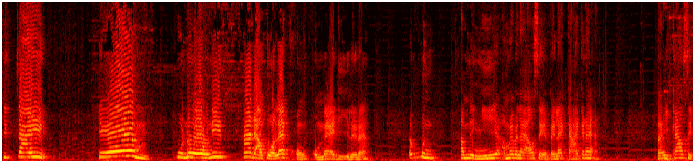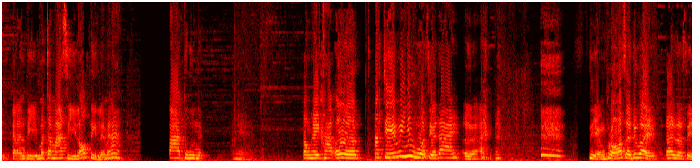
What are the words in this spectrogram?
จิตใจเกมอ้โหโนเอลนี่ห้าดาวตัวแรกของผมในไอดีเลยนะ แล้วมึงทำอย่างนี้ เอาไม่เป็นไรเอาเศษไปแลกการ์ดก็ได้อะ อะอีก90การันตีมันจะมาสี่รอบติดเลยไหมนะป้าตูนต้องให้ค่าเอออาเจไม่อยู่เสียดายเออ เสียงเพราะซะด้วยได้ซะสิ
